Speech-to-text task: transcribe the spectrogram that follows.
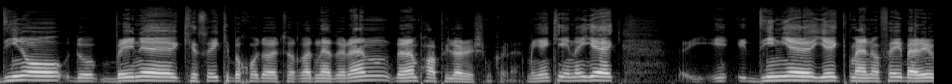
دین و بین کسایی که به خدا اعتقاد ندارن دارن پاپولارش می‌کنن. میگن که اینا یک دین یک منافعی برای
